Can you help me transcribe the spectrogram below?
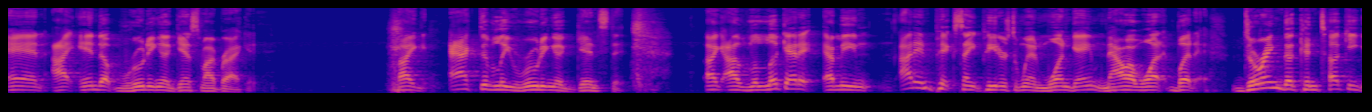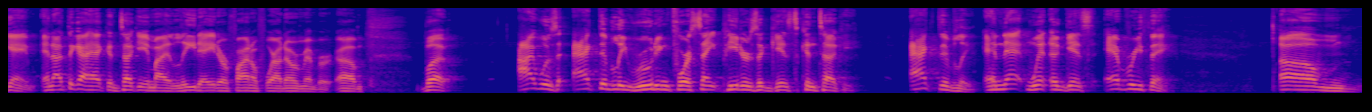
and I end up rooting against my bracket. Like actively rooting against it. Like I look at it, I mean, I didn't pick St. Peter's to win one game. Now I want, but during the Kentucky game, and I think I had Kentucky in my Elite Eight or Final Four. I don't remember. Um, but I was actively rooting for St. Peter's against Kentucky, actively, and that went against everything. Um,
